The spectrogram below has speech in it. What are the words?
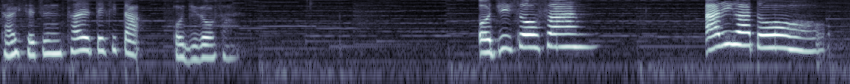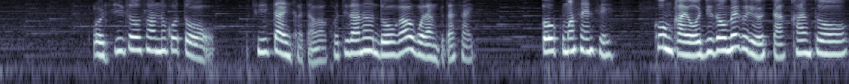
大切にされてきたお地蔵さん。お地蔵さんありがとう。お地蔵さんのことを知りたい方はこちらの動画をご覧ください。大熊先生今回お地蔵巡りをした感想を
